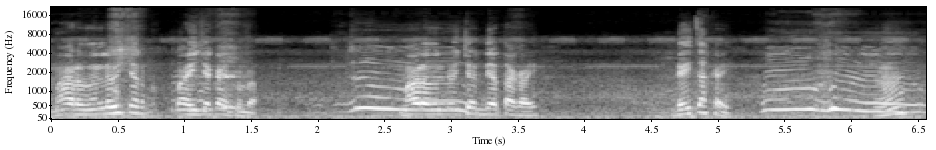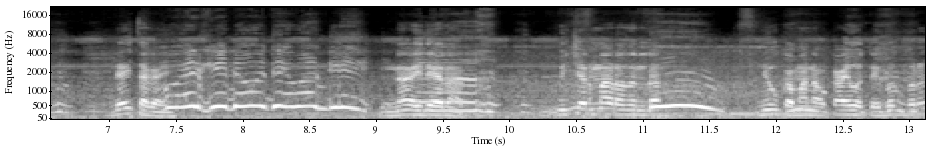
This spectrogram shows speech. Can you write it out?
महाराजांना विचार पाहिजे काय तुला? महाराजांना विचार देता काय? द्यायचा काय? हा? द्यायचा काय? नव्हती नाही देणार. विचार महाराजांना. नेऊ का म्हणावं? काय होतंय बघ बरं.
